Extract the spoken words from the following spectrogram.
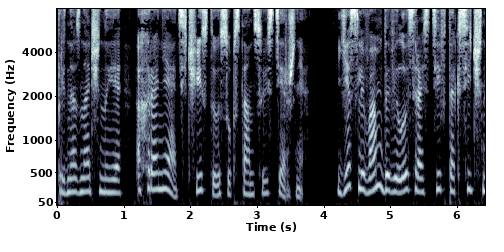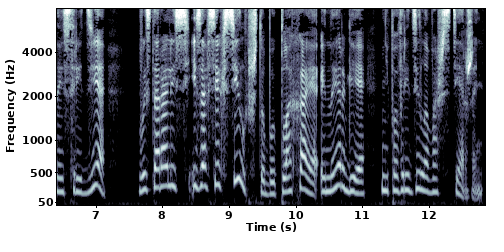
предназначенные охранять чистую субстанцию стержня. Если вам довелось расти в токсичной среде, вы старались изо всех сил, чтобы плохая энергия не повредила ваш стержень.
